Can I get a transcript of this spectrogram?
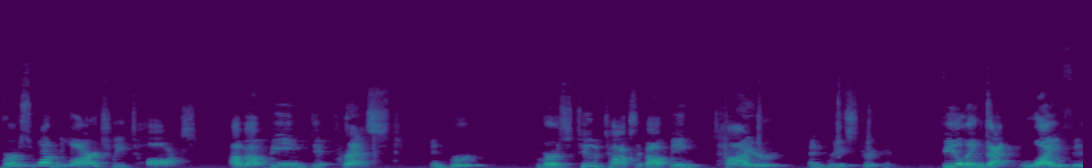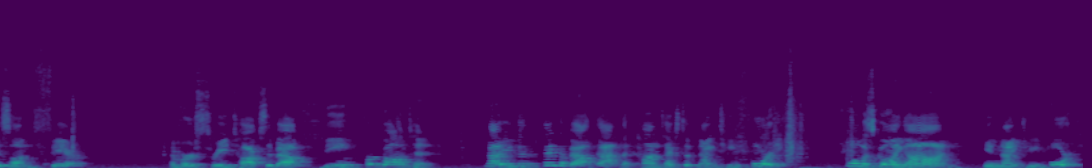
Verse 1 largely talks about being depressed and burdened. Verse 2 talks about being tired and grief stricken, feeling that life is unfair. And verse 3 talks about being forgotten. Now you can think about that in the context of 1940. What was going on in 1940?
